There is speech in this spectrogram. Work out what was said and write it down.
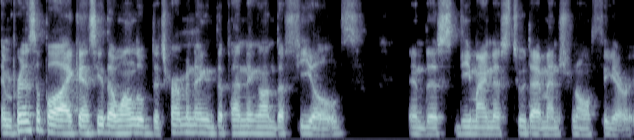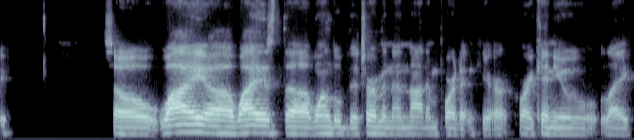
in principle, I can see the one loop determining depending on the fields in this d minus two dimensional theory. So why uh, why is the one loop determinant not important here? Or can you like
